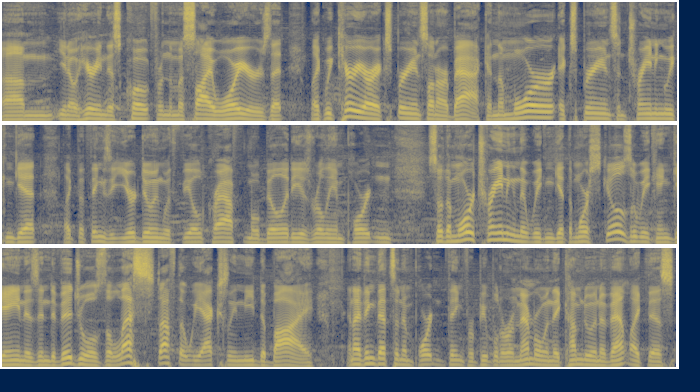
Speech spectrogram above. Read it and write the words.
um, you know hearing this quote from the Maasai warriors that like we carry our experience on our back, and the more experience and training we can get, like the things that you're doing with Fieldcraft, mobility is really important. So the more training that we can get, the more skills that we can gain as individuals, the less stuff that we actually need to buy. And I think that's an important thing for people to remember when they come to an event like this.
